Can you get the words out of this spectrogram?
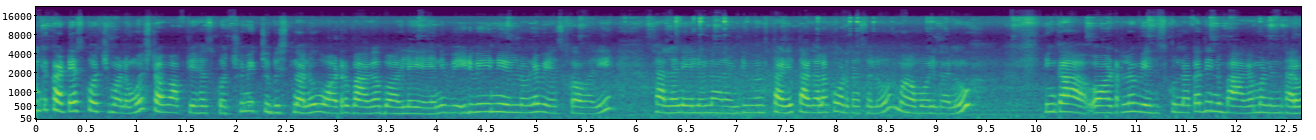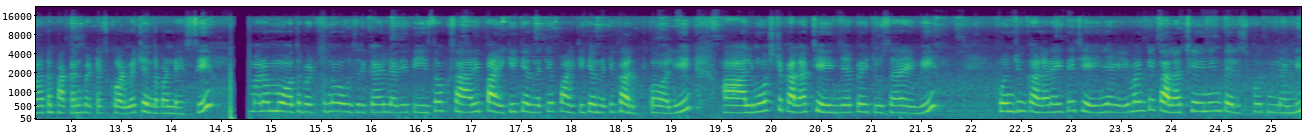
ఇంకా కట్టేసుకోవచ్చు మనము. స్టవ్ ఆఫ్ చేసేసుకోవచ్చు. మీకు చూపిస్తున్నాను వాటర్ బాగా బాయిల్ అయ్యాయని. వేడి వేడి నీళ్ళలోనే వేసుకోవాలి. చల్ల నీళ్ళలో అలాంటివి తడి తగలకూడదు అసలు మామూలుగాను. ఇంకా వాటర్లో వేసేసుకున్నాక దీన్ని బాగా మనం తర్వాత పక్కన పెట్టేసుకోవడమే చింతపండు వేసి మనం మూత పెట్టుకున్న ఉసిరికాయలు అది తీసి ఒకసారి పైకి కిందకి పైకి కిందకి కలుపుకోవాలి. ఆల్మోస్ట్ కలర్ చేంజ్ అయిపోయి చూసారా ఇవి? కొంచెం కలర్ అయితే చేంజ్ అయ్యాయి. మనకి కలర్ చేంజింగ్ తెలిసిపోతుందండి.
